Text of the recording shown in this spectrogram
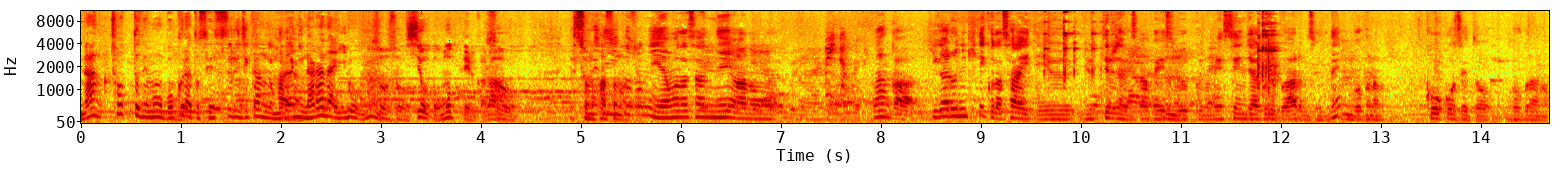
なんちょっとでも僕らと接する時間が無駄にならないようにそうそう。しようと思ってるから、そう。その発想なんですよ。それでいくとね、山田さんね、あの、なんか気軽に来てくださいっていう言ってるじゃないですか、フェイスブックのメッセンジャーグループがあるんですよね、うん。僕の高校生と僕らの。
